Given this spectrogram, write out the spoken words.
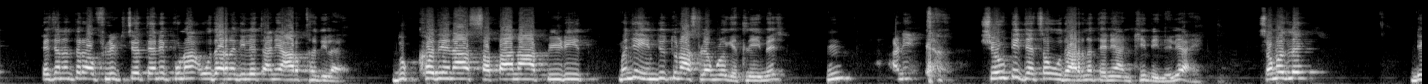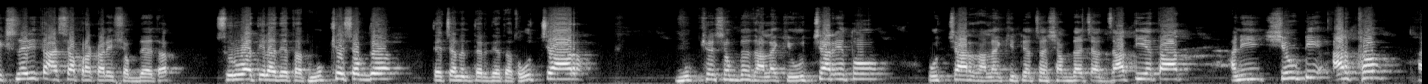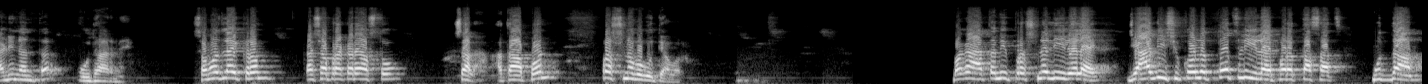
त्याच्यानंतर अफ्लिक्टचे त्याने पुन्हा उदाहरणं दिलेत आणि अर्थ दिलाय. दुःख देना सताना पीडित म्हणजे हिंदीतून असल्यामुळे घेतली इमेज हम्म? आणि शेवटी त्याचं उदाहरणं त्याने आणखी दिलेली आहे. समजले डिक्शनरीत अशा प्रकारे शब्द येतात. सुरुवातीला देतात मुख्य शब्द त्याच्यानंतर देतात उच्चार. मुख्य शब्द झाला की उच्चार येतो. उच्चार झाला की त्याच्या शब्दाच्या जाती येतात. आणि शेवटी अर्थ आणि नंतर उदाहरणे. समजलाय क्रम? कशा प्रकारे असतो? चला आता आपण प्रश्न बघू त्यावर. बघा आता मी प्रश्न लिहिलेला आहे. जे आधी शिकवलं तोच लिहिलाय परत तसाच. मुद्दाम.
